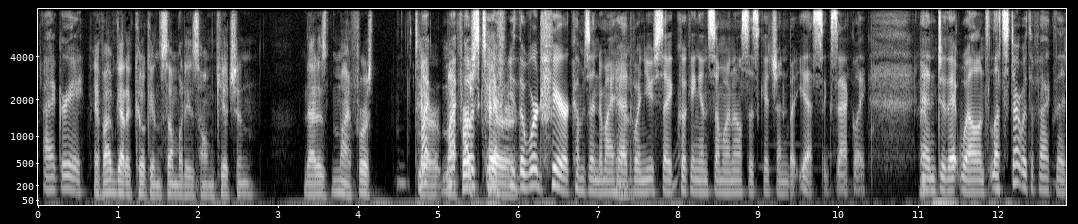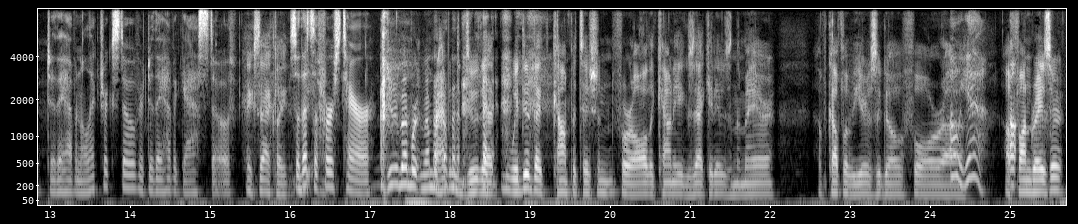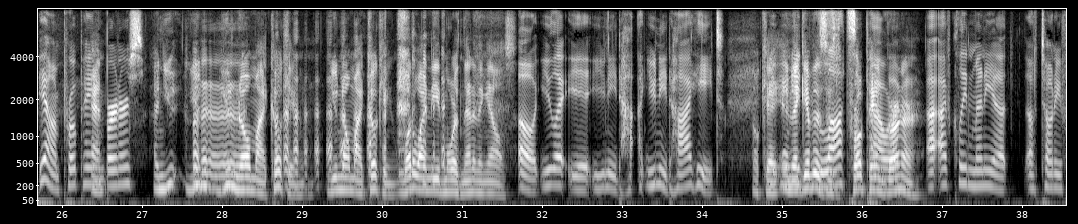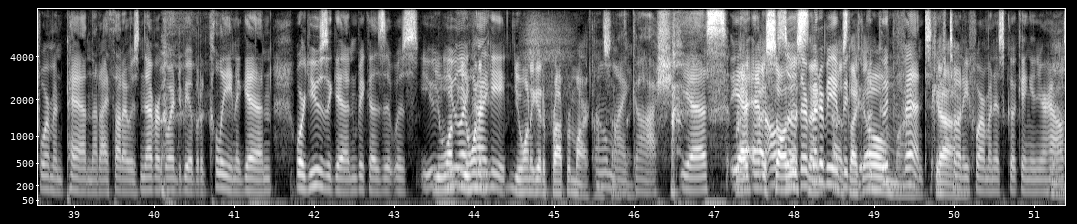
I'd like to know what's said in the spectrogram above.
I agree. If I've got to cook in somebody's home kitchen, that is my first terror. My, I was- first yeah, terror. the word fear comes into my head Yeah. when you say cooking in someone else's kitchen. But yes, exactly. And do they? Well, and let's start with the fact that do they have an electric stove or do they have a gas stove? exactly. So that's the first terror. Do you remember remember having to do that? We did that competition for all the county executives and the mayor a couple of years ago for uh, oh yeah, a oh. fundraiser. yeah, on propane And- burners. And you you you know my cooking. You know my cooking. What do I need more than anything else? Oh, you like you, you need you need high heat. Okay, You- you and they give us this propane burner. I, I've cleaned many a, a Tony Foreman pan that I thought I was never going to be able to clean again or use again because it was you. You want like you want high to heat. you want to get a proper mark on it. Oh something. my gosh! Yes, yeah, Right, and I saw also this there better be a, big, like, a oh good vent God. if Tony Foreman is cooking in your Yeah.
